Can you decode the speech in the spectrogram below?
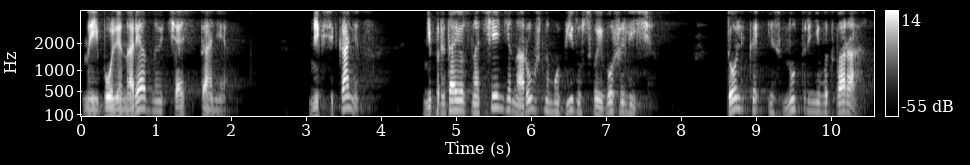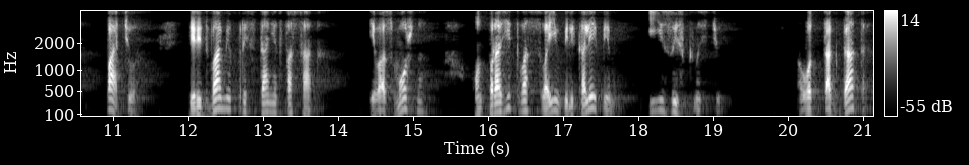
наиболее нарядную часть здания. Мексиканец не придает значения наружному виду своего жилища. Только из внутреннего двора, патио, перед вами пристанет фасад, и, возможно, он поразит вас своим великолепием и изысканностью. Вот тогда-то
